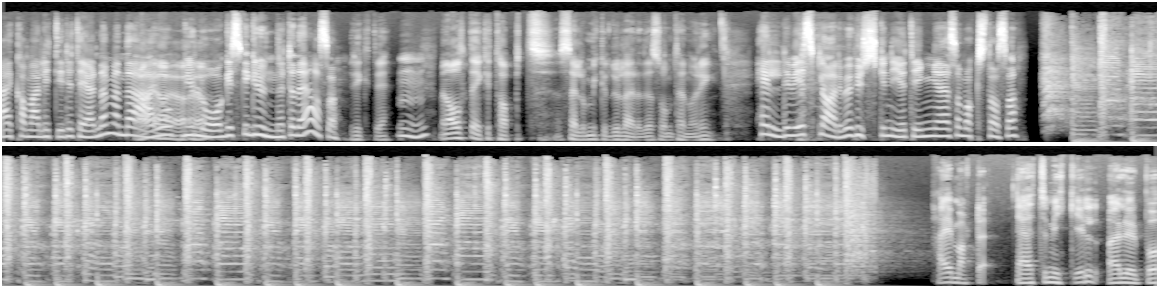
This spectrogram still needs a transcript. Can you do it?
Er, kan være litt irriterende, men det er jo ja, ja, ja. biologiske grunner til det. altså. Riktig. Mm. Men alt er ikke tapt, selv om ikke du lærer det som tenåring. Heldigvis klarer vi å huske nye ting eh, som voksne også. Hei, Marte. Jeg heter Mikkel, og jeg lurer på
